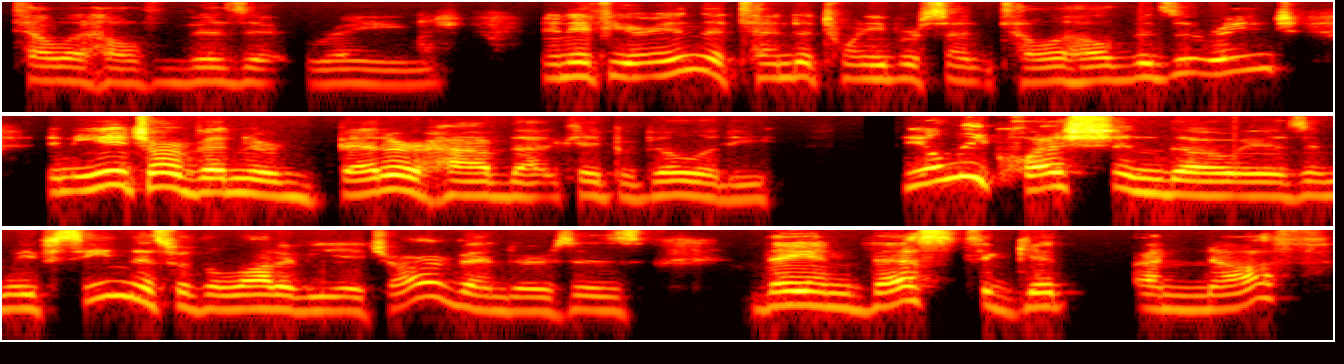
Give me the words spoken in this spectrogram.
telehealth visit range. And if you're in the 10 to 20 percent telehealth visit range an ehr vendor better have that capability. The only question though is and we've seen this with a lot of ehr vendors is they invest to get enough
